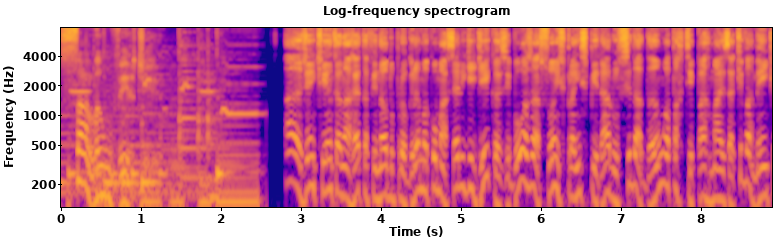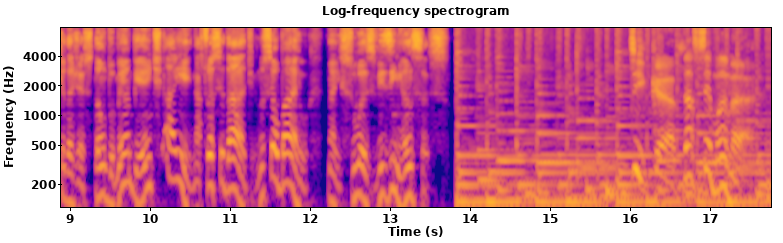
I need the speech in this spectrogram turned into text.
Salão Verde. A gente entra na reta final do programa com uma série de dicas e boas ações para inspirar o cidadão a participar mais ativamente da gestão do meio ambiente aí, na sua cidade, no seu bairro, nas suas vizinhanças. Dica da semana.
